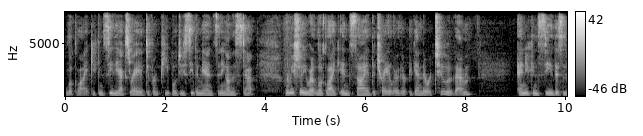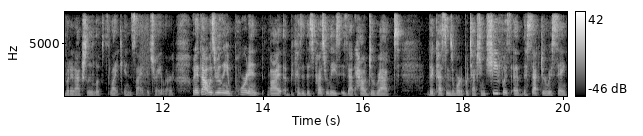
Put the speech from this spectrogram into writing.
looked like. You can see the x ray of different people. Do you see the man sitting on the step? Let me show you what it looked like inside the trailer. There again, there were two of them. And you can see this is what it actually looks like inside the trailer. What I thought was really important by because of this press release is that how direct the Customs and Border Protection chief was uh, the sector was saying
